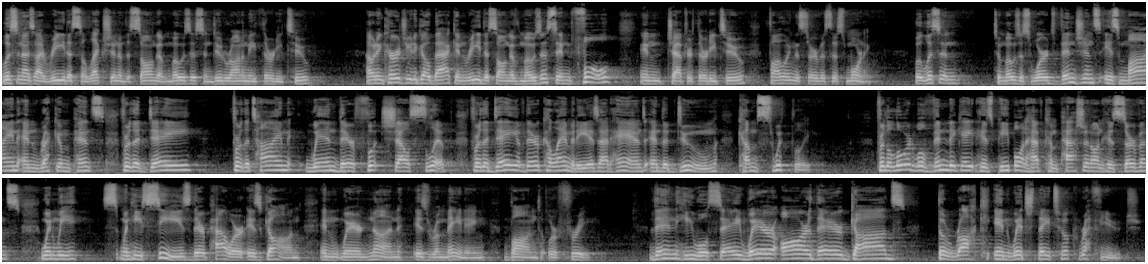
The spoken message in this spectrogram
Listen as I read a selection of the Song of Moses in Deuteronomy 32. I would encourage you to go back and read the Song of Moses in full in chapter 32 following the service this morning. But listen to Moses' words Vengeance is mine and recompense for the day, for the time when their foot shall slip, for the day of their calamity is at hand, and the doom comes swiftly. For the Lord will vindicate his people and have compassion on his servants when we when he sees their power is gone and where none is remaining, bond or free. Then he will say, Where are their gods, the rock in which they took refuge?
